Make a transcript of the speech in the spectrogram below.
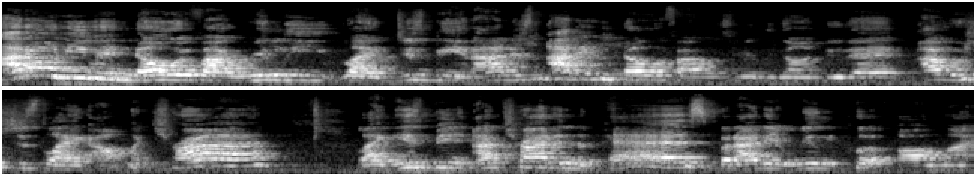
I don't even know if I really like. Just being honest, I didn't know if I was really gonna do that. I was just like, I'm gonna try. Like it's been, I tried in the past, but I didn't really put all my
